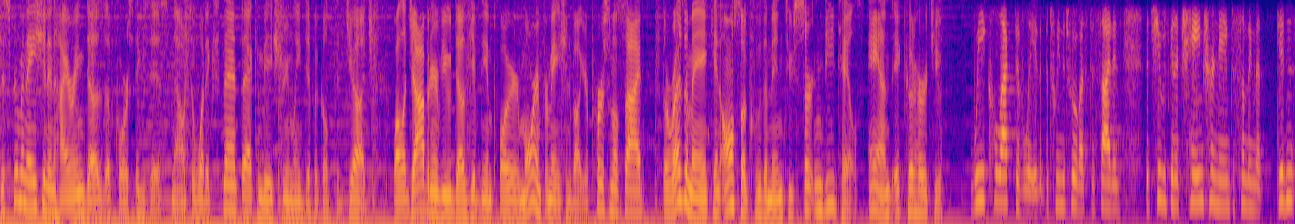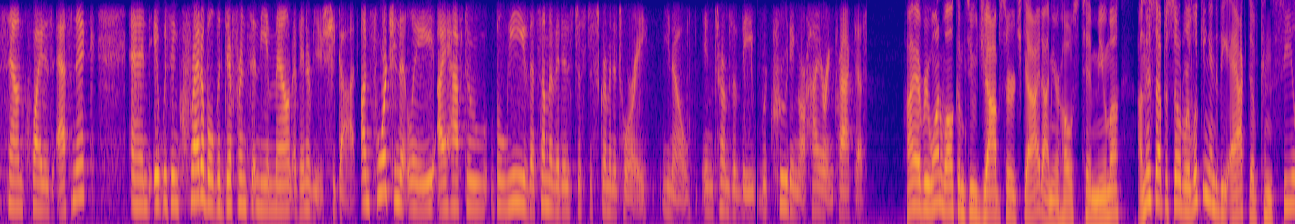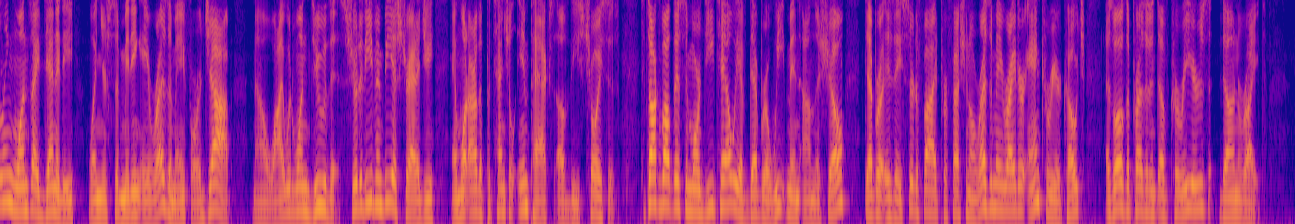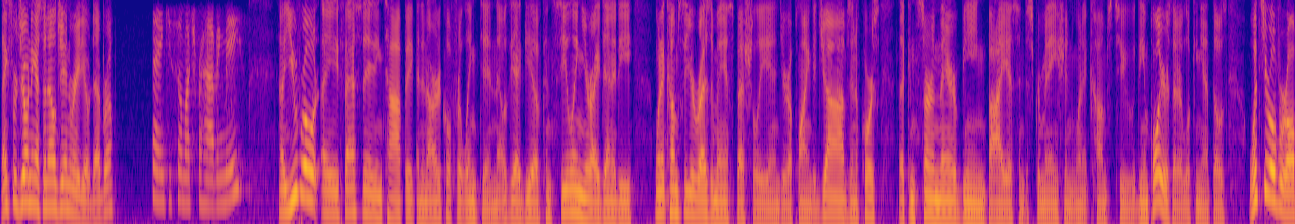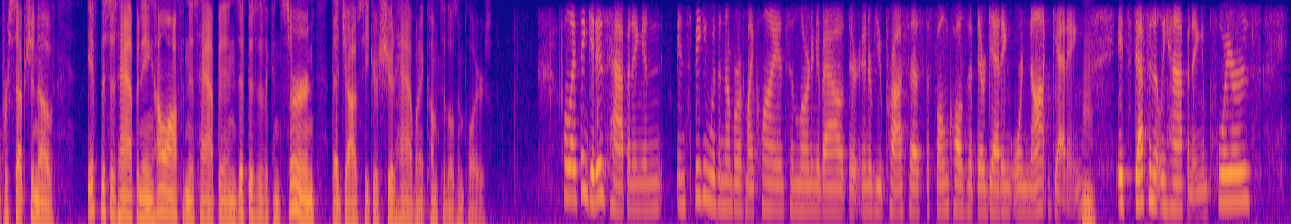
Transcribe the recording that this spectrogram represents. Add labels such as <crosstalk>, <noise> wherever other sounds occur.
Discrimination in hiring does, of course, exist. Now, to what extent, that can be extremely difficult to judge. While a job interview does give the employer more information about your personal side, the resume can also clue them into certain details, and it could hurt you. We collectively, between the two of us, decided that she was going to change her name to something that didn't sound quite as ethnic and it was incredible the difference in the amount of interviews she got. Unfortunately, I have to believe that some of it is just discriminatory, you know, in terms of the recruiting or hiring practice. Hi, everyone. Welcome to Job Search Guide. I'm your host, Tim Muma. On this episode, we're looking into the act of concealing one's identity when you're submitting a resume for a job. Now, why would one do this? Should it even be a strategy? And what are the potential impacts of these choices? To talk about this in more detail, we have Deborah Wheatman on the show. Deborah is a certified professional resume writer and career coach, as well as the president of Careers Done Write. Thanks for joining us on LJN Radio, Deborah. Thank you so much for having me. Now, you wrote a fascinating topic in an article for LinkedIn. That was the idea of concealing your identity when it comes to your resume, especially, and you're applying to jobs. And of course, the concern there being bias and discrimination when it comes to the employers that are looking at those. What's your overall perception of if this is happening, how often this happens, if this is a concern that job seekers should have when it comes to those employers? Well, I think it is happening. And in speaking with a number of my clients and learning about their interview process, the phone calls that they're getting or not getting, mm. it's definitely happening. Employers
